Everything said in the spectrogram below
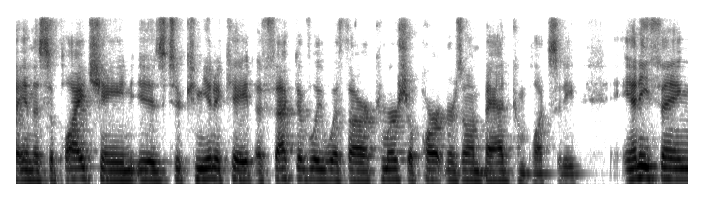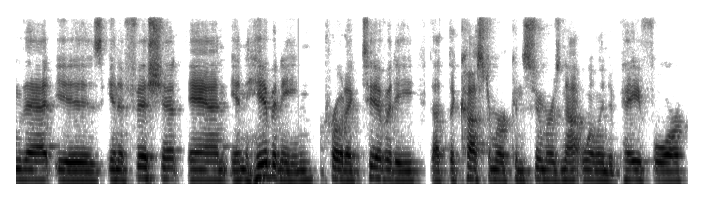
in the supply chain is to communicate effectively with our commercial partners on bad complexity anything that is inefficient and inhibiting productivity that the customer or consumer is not willing to pay for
